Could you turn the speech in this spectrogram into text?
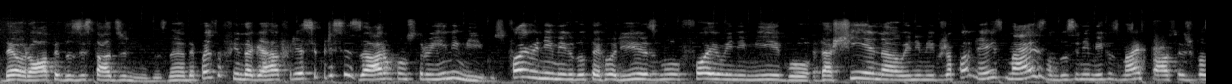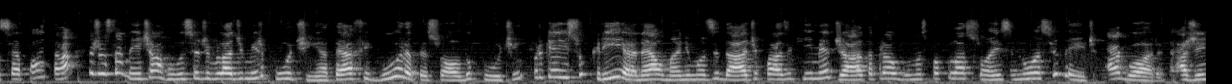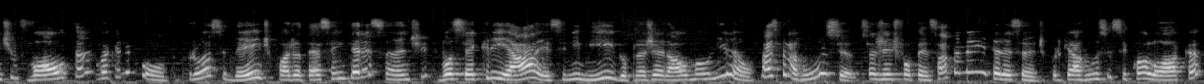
da Europa e dos Estados Unidos. Né? Depois do fim da Guerra Fria, se precisaram construir inimigos. Foi o inimigo do terrorismo, foi o inimigo da China, o inimigo japonês, mas um dos inimigos mais fáceis de você apontar é justamente a Rússia de Vladimir Putin, até a figura pessoal do Putin, porque isso cria né, uma animosidade quase que imediata para algumas populações no Ocidente. Agora, a gente volta naquele ponto. Para o Ocidente, pode até ser interessante você criar esse inimigo para gerar uma união. Mas para a Rússia, se a gente for pensar, também é interessante, porque a Rússia se coloca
